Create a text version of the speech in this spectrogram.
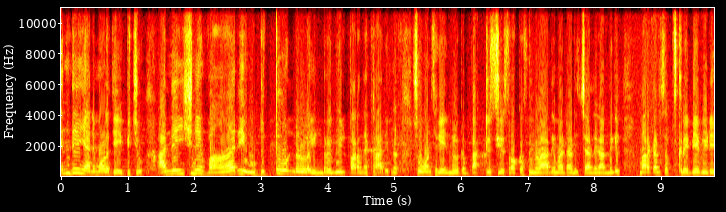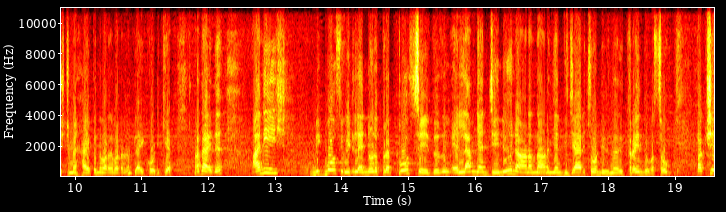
എന്തിന് ഞാൻ മോളെ ജയിപ്പിച്ചു? അനീഷിനെ വാരി ഉടുത്തുകൊണ്ടുള്ള ഇന്റർവ്യൂവിൽ പറഞ്ഞ കാര്യങ്ങൾ. So once again welcome back to സിയസ് റോക്കസ് നിങ്ങൾ ആദ്യമായിട്ടാണ് ഈ ചാനൽ കാണുന്നെങ്കിൽ മറക്കാൻ സബ്സ്ക്രൈബ് ചെയ്യുക. വീഡിയോ ഇഷ്ടമായി ഹൈപ്പ് എന്ന് പറഞ്ഞ ബട്ടൺ ലൈക്ക് ഓടിക്കുക. അതായത് അനീഷ് ബിഗ് ബോസ് വീട്ടിൽ എന്നോട് പ്രപ്പോസ് ചെയ്തതും എല്ലാം ഞാൻ ജെന്യൂൻ ആണെന്നാണ് ഞാൻ വിചാരിച്ചുകൊണ്ടിരുന്നത് ഇത്രയും ദിവസവും. പക്ഷേ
